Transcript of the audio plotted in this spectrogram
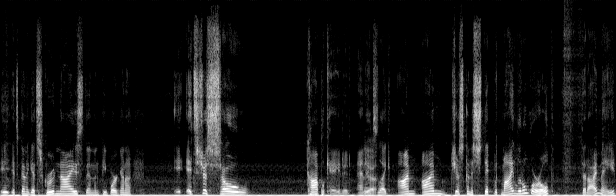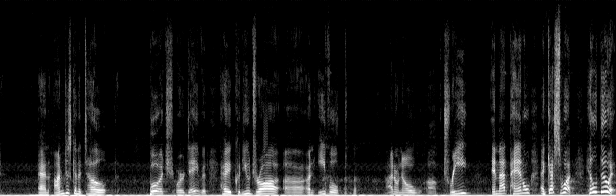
it, it's going to get scrutinized and then people are going to it, it's just so complicated and it's like i'm i'm just to stick with my little world that i made and i'm just to tell butch or david hey could you draw uh, an evil i don't know uh, tree in that panel? And guess what? He'll do it.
